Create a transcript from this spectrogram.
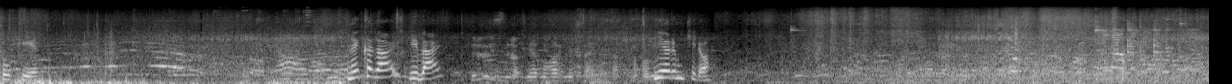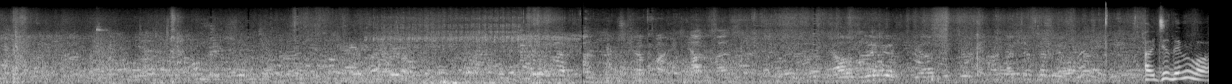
Çok iyi. Ne kadar biber? Kilo 100 lira. Fiyat olarak geçmeyin. Yarım kilo. Acı değil mi bu?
